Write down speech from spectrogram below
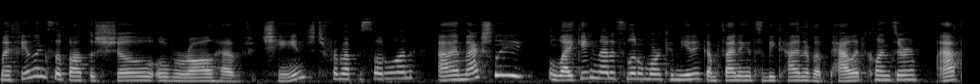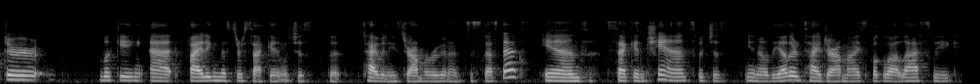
My feelings about the show overall have changed from episode one. I'm actually liking that it's a little more comedic. I'm finding it to be kind of a palate cleanser. After looking at Fighting Mr. Second, which is the Taiwanese drama we're going to discuss next, and Second Chance, which is, you know, the other Thai drama I spoke about last week.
